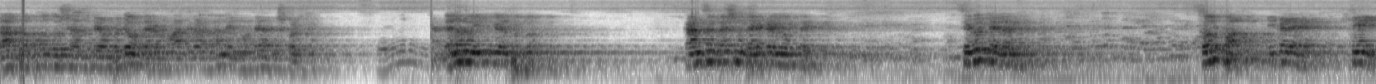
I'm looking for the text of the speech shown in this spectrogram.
ಬಹದ್ದೂರ್ ಶಾಸ್ತ್ರಿ ಅವರ ಬಗ್ಗೆ ಒಂದೆರಡು ಮಾತುಗಳನ್ನ ನಿಮ್ಮ ಮುಂದೆ ಹಂಚ್ಕೊಳ್ತೀನಿ. ಎಲ್ಲರೂ ಇಲ್ಲಿ ಕೇಳ್ಬೇಕು. ಕಾನ್ಸಂಟ್ರೇಷನ್ ಬೇರೆ ಕಡೆಗೆ ಹೋಗ್ತಾ ಇತ್ತು. ಸಿಗುತ್ತೆ ಎಲ್ಲರಿಗೂ. ಸ್ವಲ್ಪ ಈ ಕಡೆ ಕೇಳಿ.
